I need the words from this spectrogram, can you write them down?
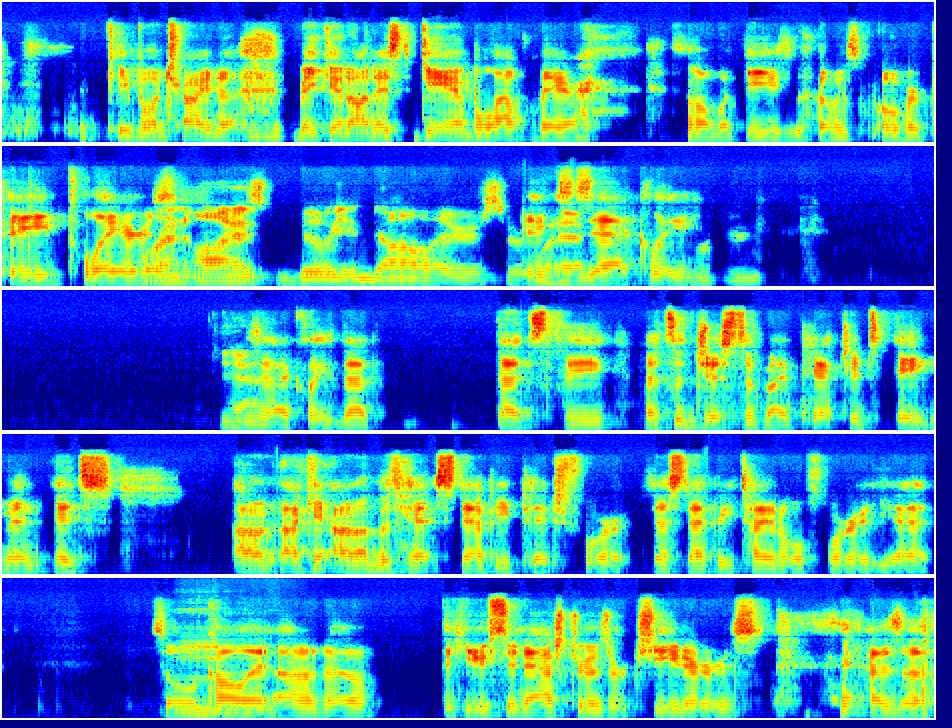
People trying to make an honest gamble out there. Oh, but these those overpaid players. or an honest billion dollars or whatever. Exactly. Yeah. Exactly. That that's the that's the gist of my pitch. It's eight men. It's I don't I can't I don't have a snappy pitch for it, the snappy title for it yet. So we'll call it I don't know. The Houston Astros are cheaters as a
